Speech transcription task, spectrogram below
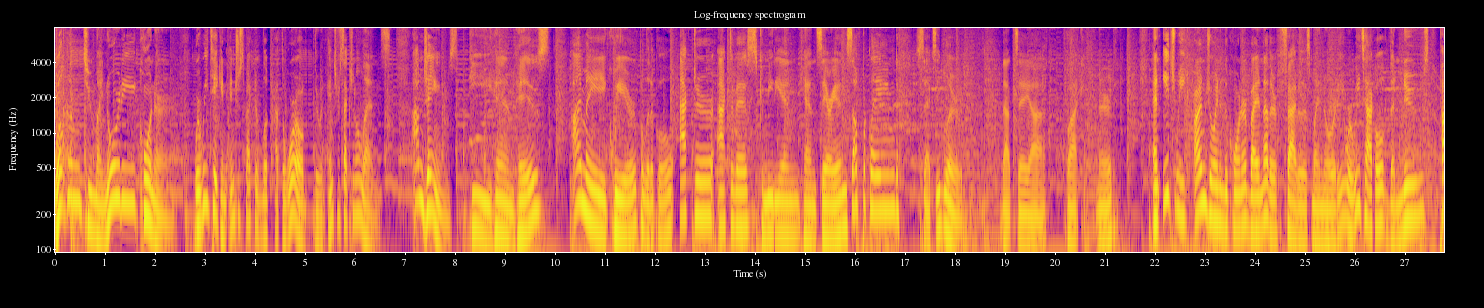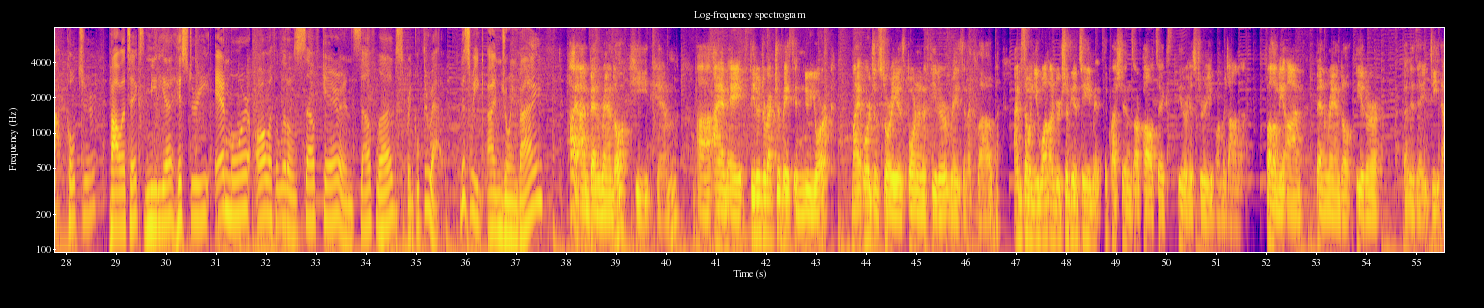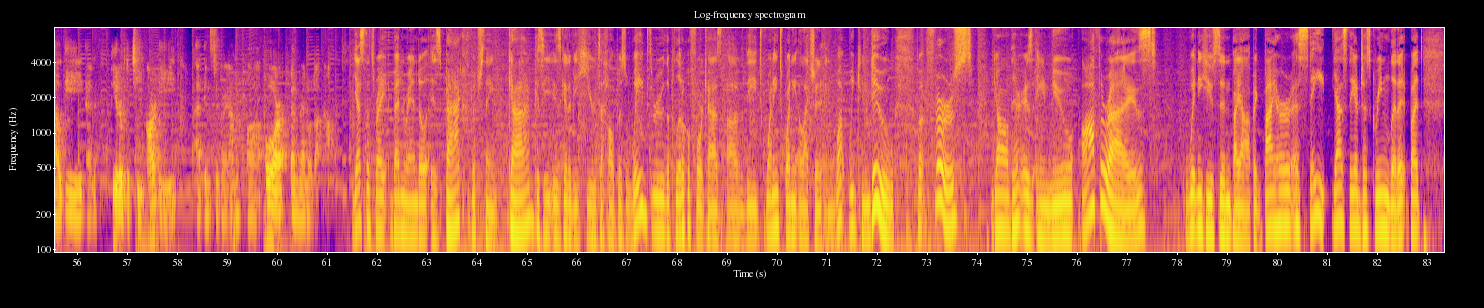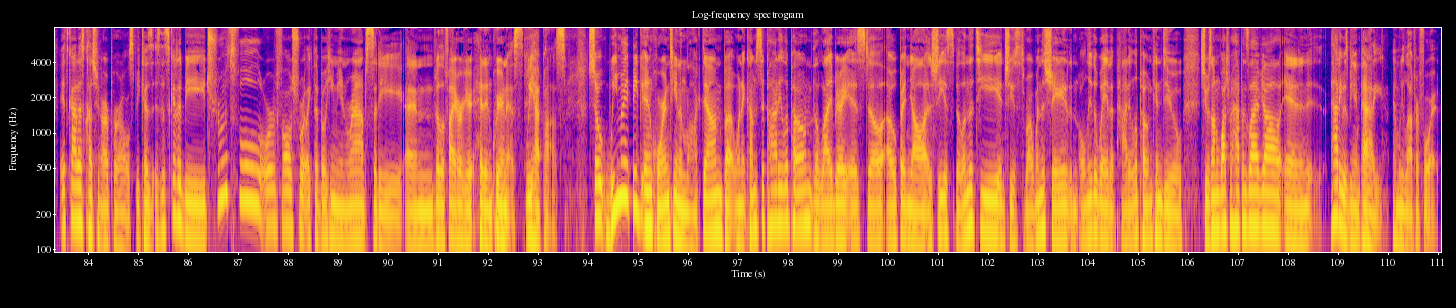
Welcome to Minority Corner, where we take an introspective look at the world through an intersectional lens. I'm James, he, him, his. I'm a queer, political actor, activist, comedian, cancerian, self proclaimed sexy blerd. That's a uh, black nerd. And each week, I'm joined in the corner by another fabulous minority where we tackle the news, pop culture, politics, media, history, and more, all with a little self care and self love sprinkled throughout. This week, I'm joined by. Hi, I'm Ben Randle, he, him. Uh, I am a theater director based in New York. My origin story is born in a theater, raised in a club. I'm someone you want on your trivia team if the questions are politics, theater history, or Madonna. Follow me on Ben Randle Theatre, that is a D L E, and theater with a T R E at Instagram, uh, or benrandle.com. Yes, that's right. Ben Randle is back, which thank God, because he is going to be here to help us wade through the political forecast of the 2020 election and what we can do. But first, y'all, there is a new authorized Whitney Houston biopic by her estate. Yes, they have just greenlit it, but it's got us clutching our pearls because is this going to be truthful or fall short like the Bohemian Rhapsody and vilify her hidden queerness? We have pause. So we might be in quarantine and lockdown, but when it comes to Patti LuPone, the library is still open, y'all, as she is spilling the tea and she's throwing the shade in only the way that Patti LuPone can do. She was on Watch What Happens Live, y'all, and Patti was being Patti, and we love her for it.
